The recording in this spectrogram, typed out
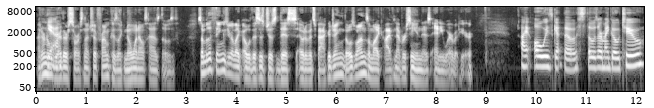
I don't know Yeah. where they're sourcing that shit from because like no one else has those. Some of the things you're like, oh, this is just this out of its packaging. Those ones, I'm like, I've never seen this anywhere but here. I always get those. Those are my go to,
